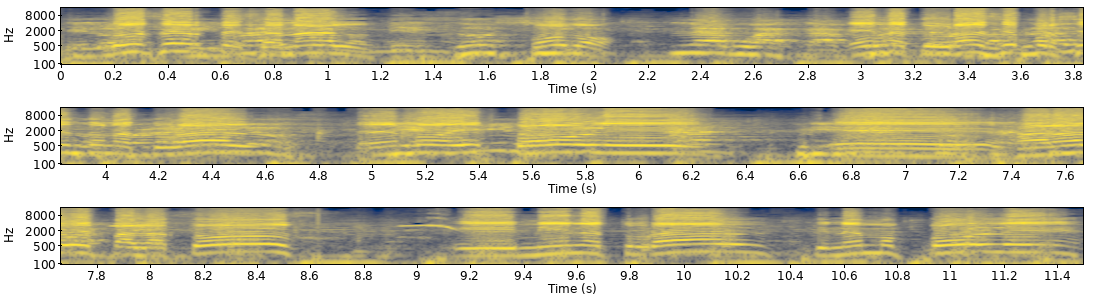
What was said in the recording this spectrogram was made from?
telón Todo es artesanal, todo. Es natural, los 100% aplausos para natural. Tenemos ahí poli, eh, jarabe para la tos y miel natural. Tenemos pole,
